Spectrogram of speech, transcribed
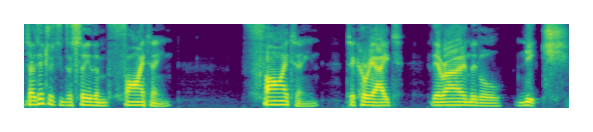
So it's interesting to see them fighting, fighting to create their own little niche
